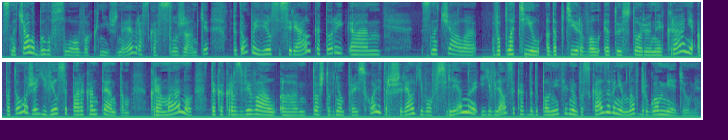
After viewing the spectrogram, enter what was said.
Сначала было слово книжное, рассказ служанки, потом появился сериал, который э, сначала воплотил, адаптировал эту историю на экране, а потом уже явился параконтентом к роману, так как развивал э, то, что в нем происходит, расширял его вселенную и являлся как бы дополнительным высказыванием, но в другом медиуме.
